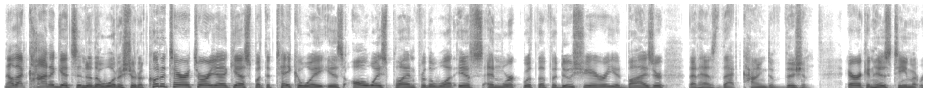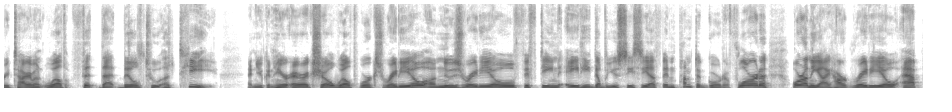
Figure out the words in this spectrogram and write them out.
Now, that kind of gets into the woulda, shoulda, coulda territory, I guess, but the takeaway is always plan for the what ifs and work with a fiduciary advisor that has that kind of vision. Eric and his team at Retirement Wealth fit that bill to a T. And you can hear Eric's show, WealthWorks Radio, on News Radio 1580 WCCF in Punta Gorda, Florida, or on the iHeartRadio app.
